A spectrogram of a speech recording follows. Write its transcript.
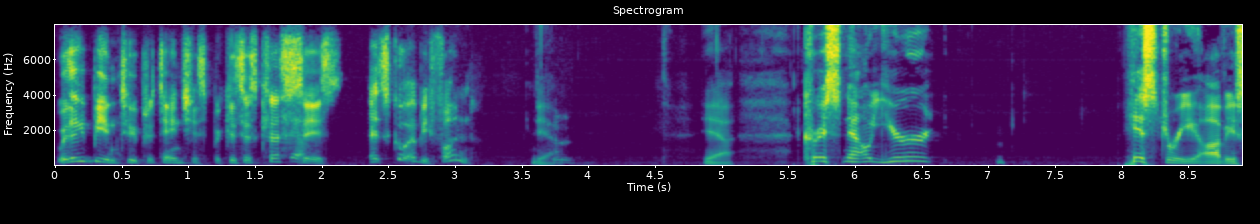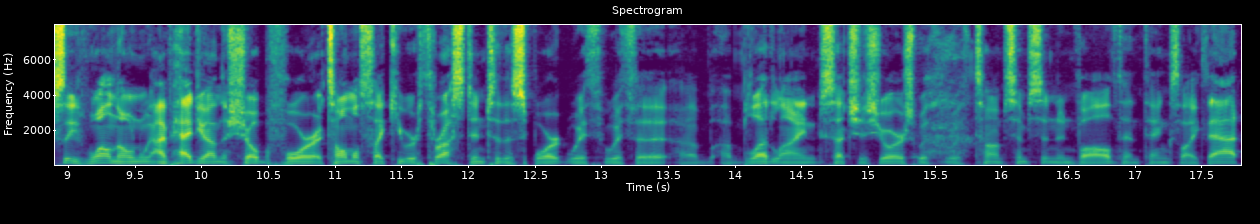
without being too pretentious. Because as Chris yeah. says, it's got to be fun. Yeah, mm. yeah. Chris, now you're history obviously is well known. I've had you on the show before. It's almost like you were thrust into the sport with with a, a, a, bloodline such as yours, with with Tom Simpson involved and things like that.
